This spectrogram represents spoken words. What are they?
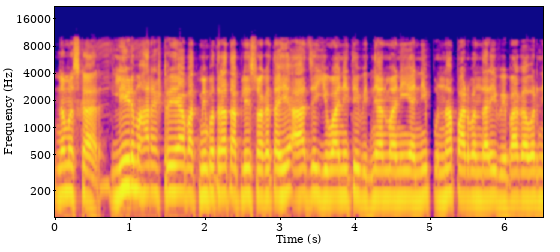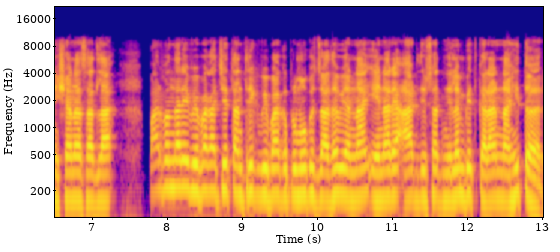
नमस्कार. लीड महाराष्ट्र या बातमीपत्रात आपले स्वागत आहे. आज युवा नेते विज्ञान माने यांनी पुन्हा पाटबंधारे विभागावर निशाणा साधला. पाटबंधारे विभागाचे तांत्रिक विभाग प्रमुख जाधव यांना येणाऱ्या आठ दिवसात निलंबित करा नाहीतर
